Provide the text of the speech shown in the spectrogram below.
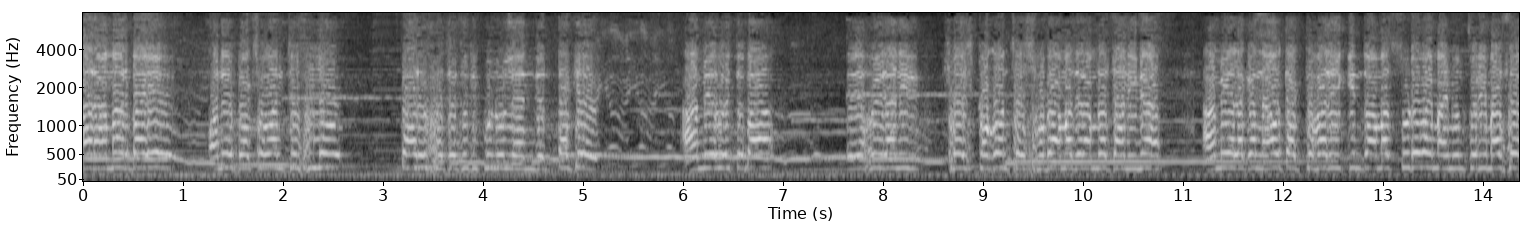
আর আমার ভাইয়ে অনেক ব্যবসা ছিল, তার সাথে যদি কোনো লেনদেন থাকে আমি হয়তো বা হয়রানির শেষ কখন শেষ হবে আমাদের, আমরা জানি না। আমি এলাকা নাও থাকতে পারি, কিন্তু আমার ছোট ভাই মাইমুন করিম আছে।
